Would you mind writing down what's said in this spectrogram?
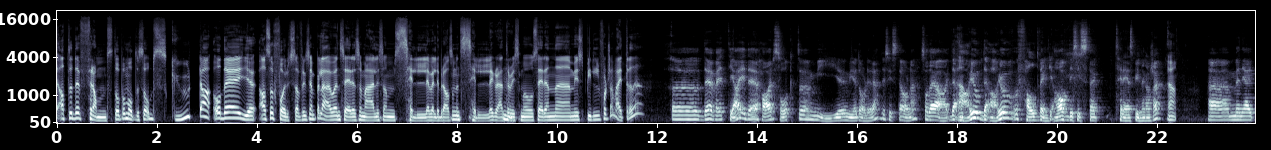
at det framstår på en måte så obskurt. da, og det gjør, altså Forsa for eksempel, er jo en serie som er liksom selger veldig bra, men selger Grand mm. Turismo-serien uh, mye spill fortsatt? Veit dere det? Uh, det vet jeg. Det har solgt uh, mye mye dårligere de siste årene. Så det er, det er, jo, det er jo falt veldig av de siste tre spillene, kanskje. Ja. men jeg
